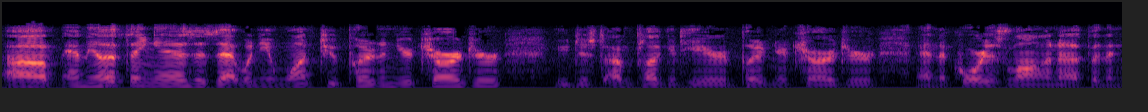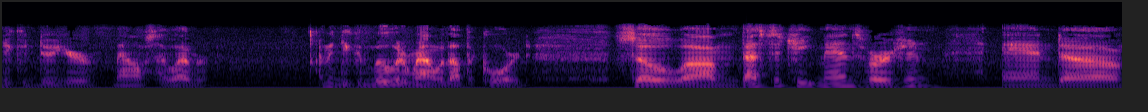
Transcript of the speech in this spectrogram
Um, and the other thing is, is that when you want to put it in your charger, you just unplug it here and put it in your charger, and the cord is long enough, and then you can do your mouse however. Mean, you can move it around without the cord. So um, that's the cheap man's version, and uh,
